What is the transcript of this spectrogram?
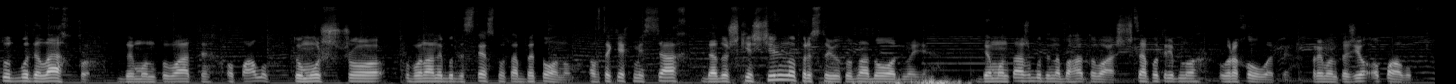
Тут буде легко демонтувати опалубку, тому що вона не буде стиснута бетоном. А в таких місцях, де дошки щільно пристають одна до одної, демонтаж буде набагато важче. Це потрібно враховувати при монтажі опалубки.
